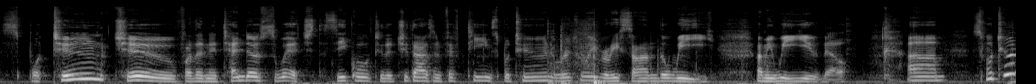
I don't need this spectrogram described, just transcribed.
Splatoon 2 for the Nintendo Switch, the sequel to the 2015 Splatoon, originally released on the Wii. I mean, Wii U, though. Um, Splatoon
